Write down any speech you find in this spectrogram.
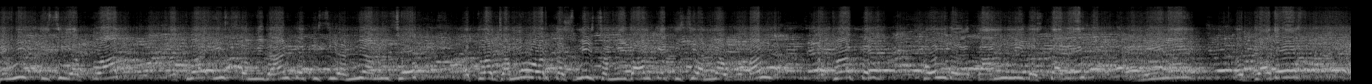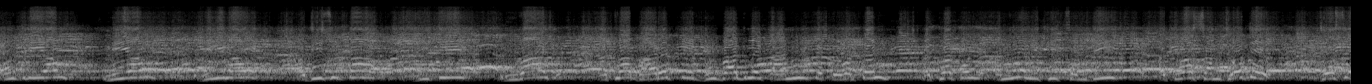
निहित किसी अपवाद अथवा इस संविधान के किसी अन्य अनुच्छेद अथवा जम्मू और कश्मीर संविधान के किसी अन्य उपबंध अथवा कई कोई कानूनी दस्तावेज़, निर्णय, अध्यादेश उपनियम नियम, विनिमय, अधिसूचना, नीति, रिवाज अथवा भारत के भूभाग में कानून के प्रवर्तन, अथवा कोई अन्य लिखित संधि, अथवा समझौते, जैसे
